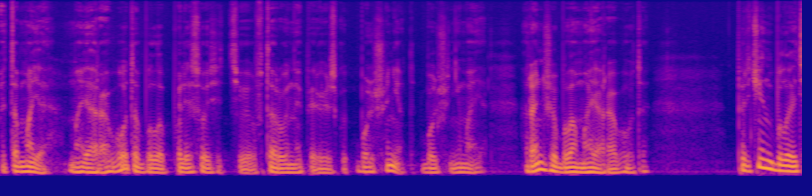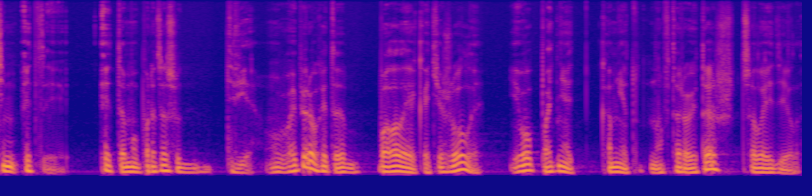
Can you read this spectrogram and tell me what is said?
это моя, моя работа была пылесосить вторую на Перевельскую. Больше нет, больше не моя. Раньше была моя работа. Причин было этим, это, этому процессу две. Во-первых, это балалайка тяжелая. Его поднять ко мне тут на второй этаж целое дело.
